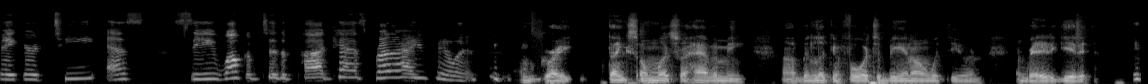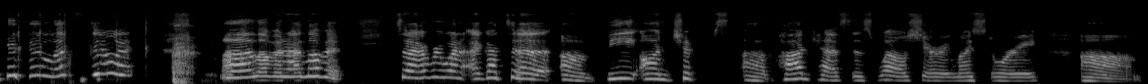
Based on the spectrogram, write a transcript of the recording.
Baker TSC. Welcome to the podcast, brother. How you feeling? I'm great. Thanks so much for having me. I've been looking forward to being on with you and I'm ready to get it. Let's do it. I love it. I love it. So everyone, I got to um, be on Chip's uh, podcast as well, sharing my story um,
